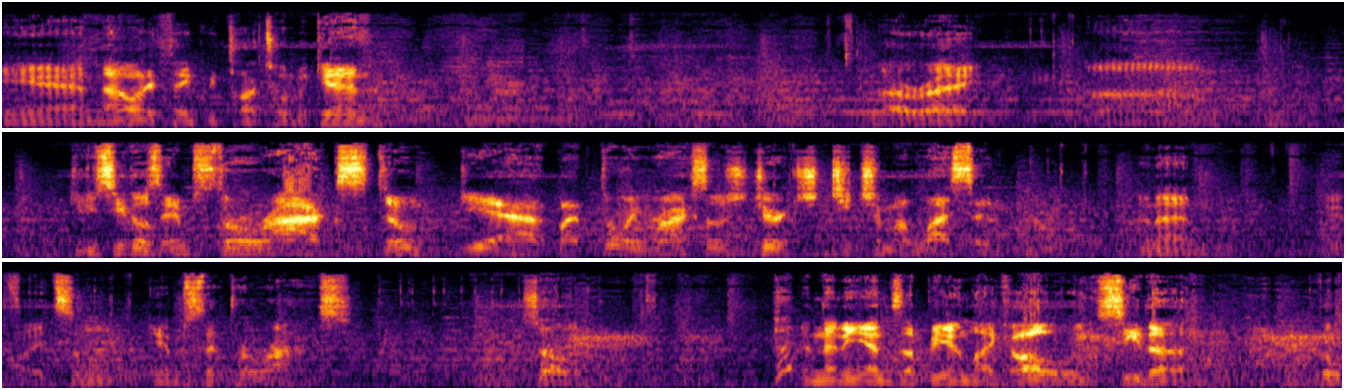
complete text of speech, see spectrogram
And now I think we talk to him again. All right. Um, do you see those imps throw rocks? Don't, yeah, by throwing rocks, those jerks, teach them a lesson. And then we fight some imps that throw rocks. So, and then he ends up being like, oh, you see the, the,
